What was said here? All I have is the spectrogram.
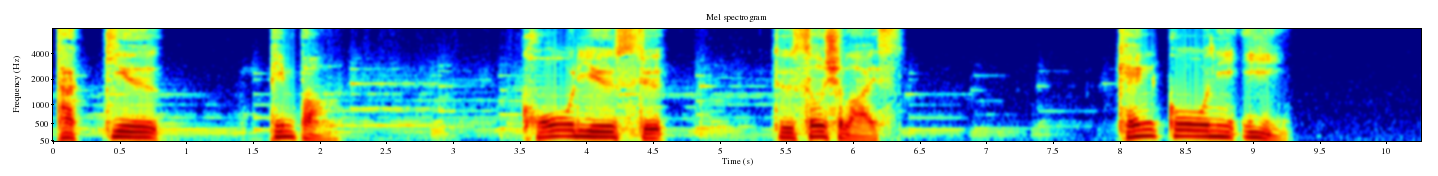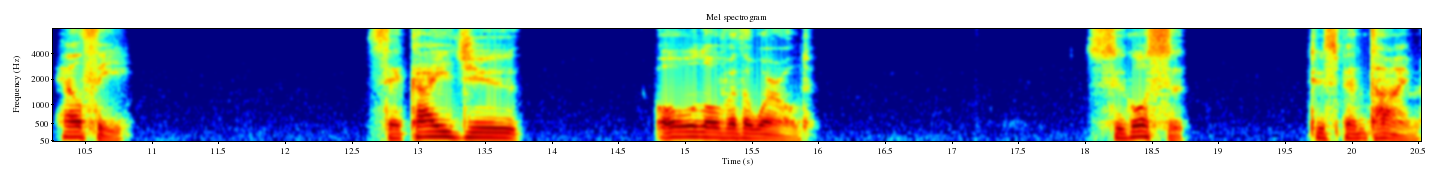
卓球ピンポン交流する to socialize 健康にいい healthy 世界中 all over the world 過ごす to spend time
